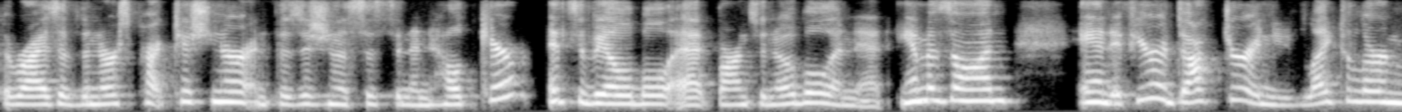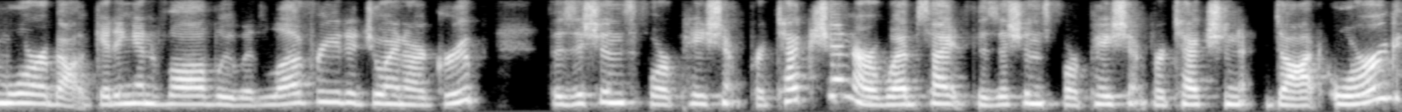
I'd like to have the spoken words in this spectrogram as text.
The Rise of the Nurse Practitioner and Physician Assistant in Healthcare. It's available at Barnes & Noble and at Amazon. And if you're a doctor and you'd like to learn more about getting involved, we would love for you to join our group, Physicians for Patient Protection, our website, physiciansforpatientprotection.org.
